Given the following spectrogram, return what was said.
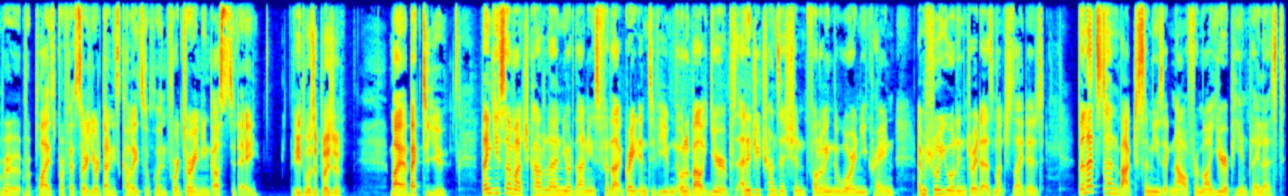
re- replies, Professor Jordanis Kalaitzoglou, for joining us today. It was a pleasure. Maya, back to you. Thank you so much, Carla and Jordanis, for that great interview all about Europe's energy transition following the war in Ukraine. I'm sure you all enjoyed it as much as I did. But let's turn back to some music now from our European playlist.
